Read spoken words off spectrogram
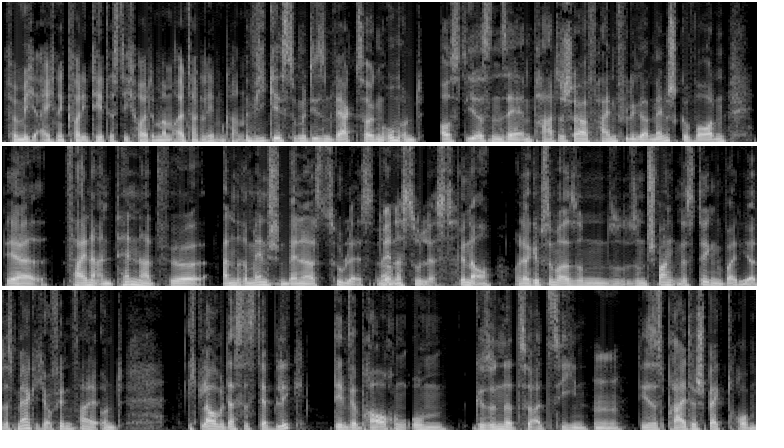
für mich eigentlich eine Qualität ist, die ich heute in meinem Alltag leben kann. Wie gehst du mit diesen Werkzeugen um? Und aus dir ist ein sehr empathischer, feinfühliger Mensch geworden, der feine Antennen hat für andere Menschen, wenn er das zulässt. Ne? Wenn das zulässt. Genau. Und da gibt es immer so ein, so ein schwankendes Ding bei dir. Das merke ich auf jeden Fall. Und ich glaube, das ist der Blick, den wir brauchen, um gesünder zu erziehen. Mhm. Dieses breite Spektrum.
